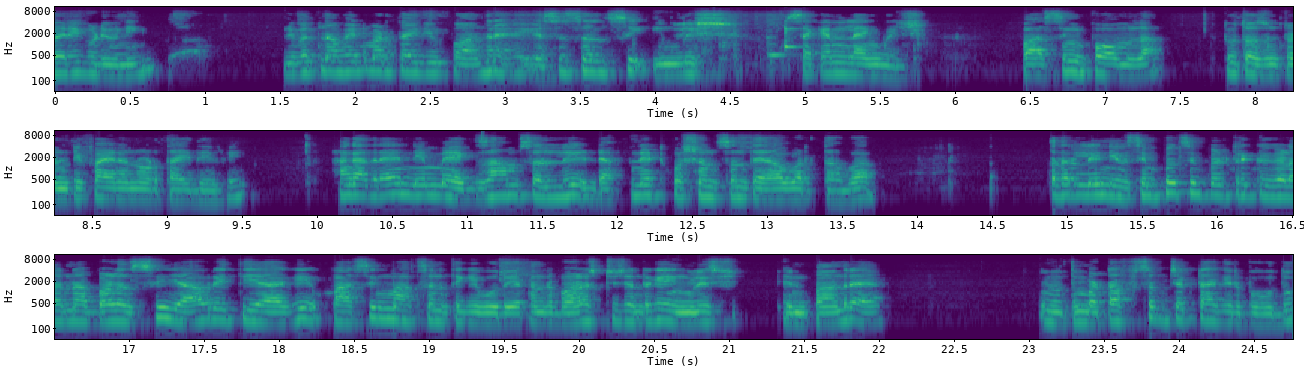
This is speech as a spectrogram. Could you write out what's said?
ವೆರಿ ಗುಡ್ ಈವ್ನಿಂಗ್ ಇವತ್ತು ನಾವೇನು ಮಾಡ್ತಾ ಇದೀವಪ್ಪ ಅಂದ್ರೆ S S L C English second language passing formula two thousand twenty ಫೈವ್ನ ನೋಡ್ತಾ ಇದ್ದೀವಿ. ಹಾಗಾದ್ರೆ ನಿಮ್ಮ ಎಕ್ಸಾಮ್ಸ್ ಅಲ್ಲಿ ಡೆಫಿನೆಟ್ ಕ್ವಶನ್ಸ್ ಅಂತ ಯಾವ ಬರ್ತಾವ? ಅದರಲ್ಲಿ ನೀವು ಸಿಂಪಲ್ ಸಿಂಪಲ್ ಟ್ರಿಕ್ಗಳನ್ನು ಬಳಸಿ ಯಾವ ರೀತಿಯಾಗಿ ಪಾಸಿಂಗ್ ಮಾರ್ಕ್ಸ್ ತೆಗಿಬೋದು? ಯಾಕಂದರೆ ಬಹಳಷ್ಟು ಜನರಿಗೆ ಇಂಗ್ಲಿಷ್ ಏನಪ್ಪಾ ಅಂದ್ರೆ ತುಂಬಾ ಟಫ್ ಸಬ್ಜೆಕ್ಟ್ ಆಗಿರಬಹುದು.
